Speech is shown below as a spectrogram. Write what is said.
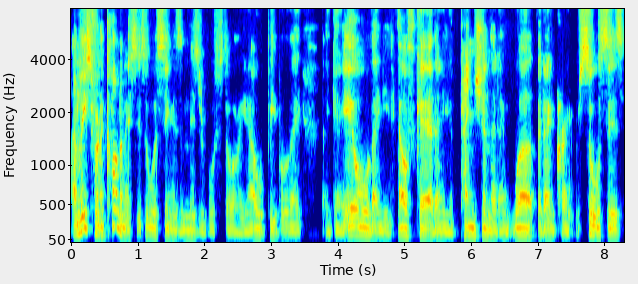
At least for an economist, it's always seen as a miserable story. You know, old people, they, they get ill, they need healthcare, they need a pension, they don't work, they don't create resources.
